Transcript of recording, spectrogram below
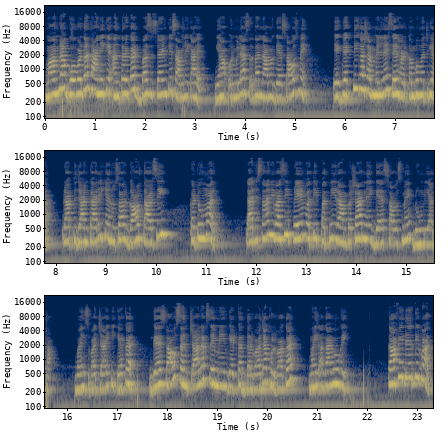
मामला गोवर्धन थाने के अंतर्गत बस स्टैंड के सामने का है। यहाँ उर्मिला सदन नामक गेस्ट हाउस में एक व्यक्ति का शव मिलने से हड़कंप मच गया। प्राप्त जानकारी के अनुसार गाँव तारसी, कटूमर, राजस्थान निवासी प्रेमवती पत्नी रामप्रसाद ने गेस्ट हाउस में रूम लिया था। वहीं सुबह चाय की कहकर गेस्ट हाउस संचालक से मेन गेट का दरवाज़ा खुलवाकर महिला गायब हो गई। काफ़ी देर के बाद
